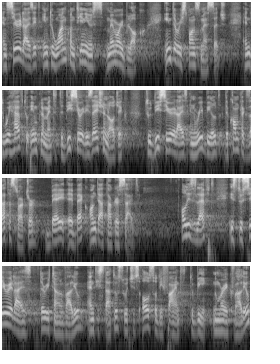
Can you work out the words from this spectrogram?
and serialize it into one continuous memory block in the response message. And we have to implement the deserialization logic to deserialize and rebuild the complex data structure uh, back on the attacker side. All is left is to serialize the return value, anti-status, which is also defined to be numeric value,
